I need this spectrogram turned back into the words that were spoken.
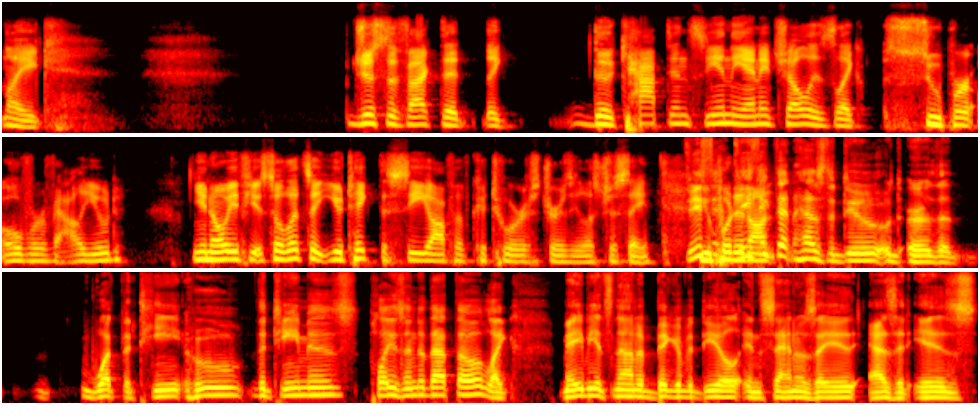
like, just the fact that like the captaincy in the NHL is like super overvalued. You know, if you so let's say you take the C off of Couture's jersey, let's just say Do you, You put do it you on- think that has to do or the what the team who the team is plays into that though? Like maybe it's not a big of a deal in San Jose as it is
